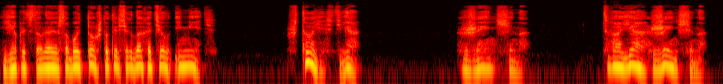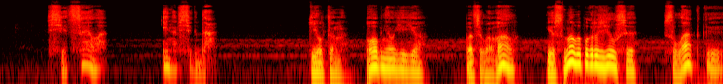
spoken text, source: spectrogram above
Я представляю собой то, что ты всегда хотел иметь. Что есть я? Женщина. Твоя женщина. Всецело и навсегда. Килтон обнял ее, поцеловал и снова погрузился в сладкое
